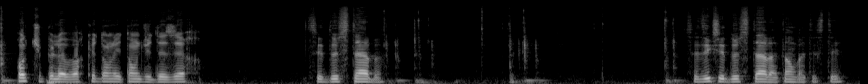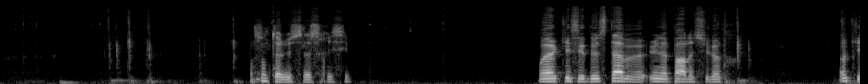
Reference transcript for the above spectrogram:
Je crois que tu peux l'avoir que dans les temps du désert. C'est deux stabs. Ça dit que c'est deux stabs. Attends, on va tester. De toute façon, t'as le slash recipe. Ouais, ok, c'est deux stabs, euh, une par-dessus l'autre. Ok,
